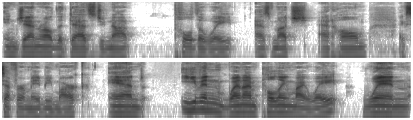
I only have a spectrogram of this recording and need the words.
in general, the dads do not pull the weight as much at home, except for maybe Mark. And even when I'm pulling my weight, when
